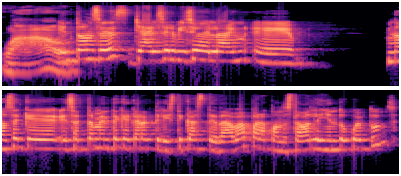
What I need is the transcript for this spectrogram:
Wow. Entonces, ya el servicio de Line, eh, no sé qué exactamente qué características te daba para cuando estabas leyendo Webtoons,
